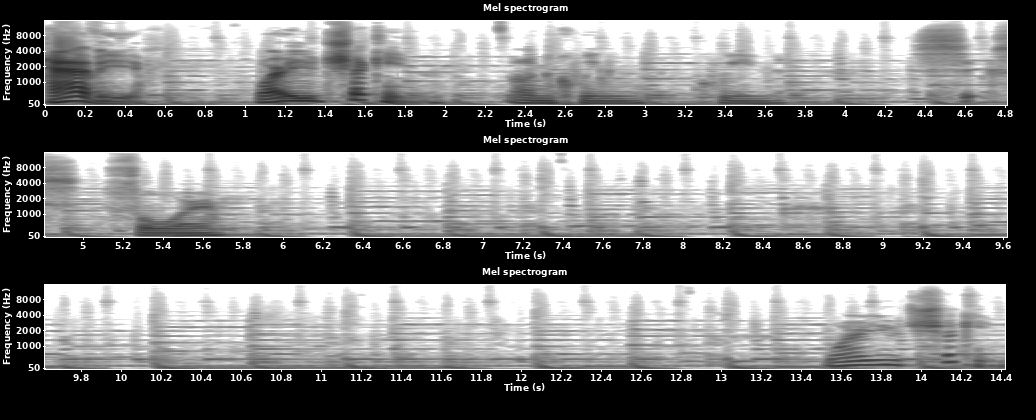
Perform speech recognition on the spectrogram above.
Pavi, why are you checking on queen queen six four? Why are you checking?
